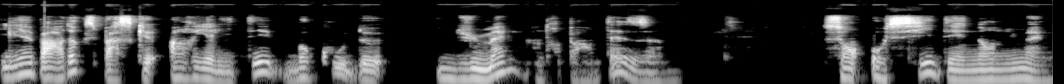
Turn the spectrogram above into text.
il y a un paradoxe parce que en réalité beaucoup de d'humains entre parenthèses sont aussi des non-humains.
